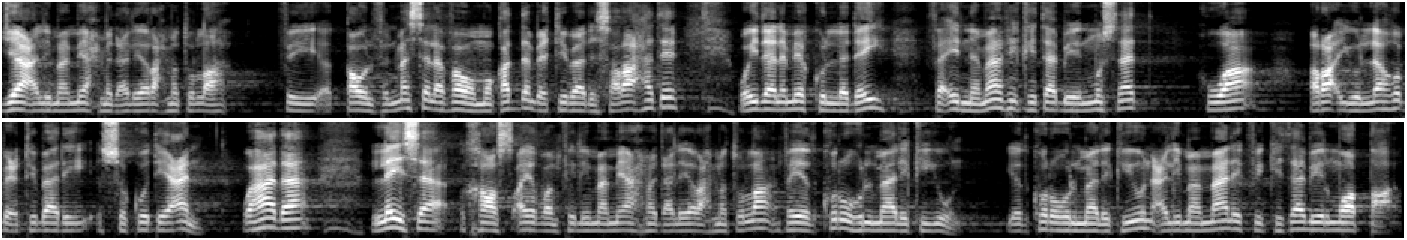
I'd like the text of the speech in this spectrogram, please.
جاء الإمام أحمد عليه رحمة الله في قول في المسألة فهو مقدم باعتبار صراحته وإذا لم يكن لديه فإن ما في كتابه المسند هو رأي له باعتبار السكوت عنه. وهذا ليس خاص أيضا في الإمام أحمد عليه رحمة الله فيذكره المالكيون. يذكره المالكيون على الإمام مالك في كتابه الموطأ.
